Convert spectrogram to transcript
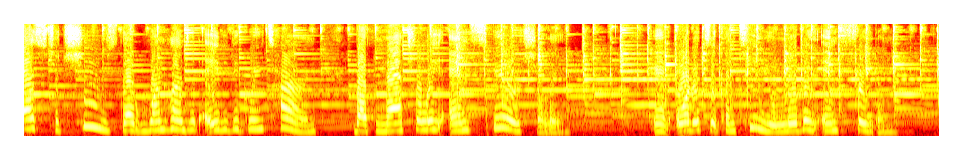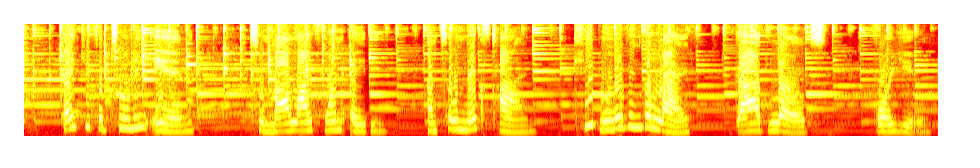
us to choose that 180 degree turn, both naturally and spiritually, in order to continue living in freedom. Thank you for tuning in to My Life 180. Until next time, keep living the life God loves for you.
